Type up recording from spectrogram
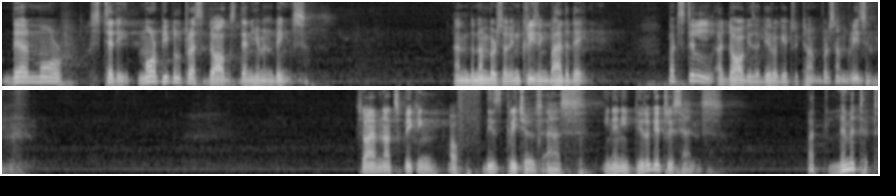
They are more steady, more people trust dogs than human beings. And the numbers are increasing by the day. But still, a dog is a derogatory term for some reason. So I'm not speaking of these creatures as in any derogatory sense, but limited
